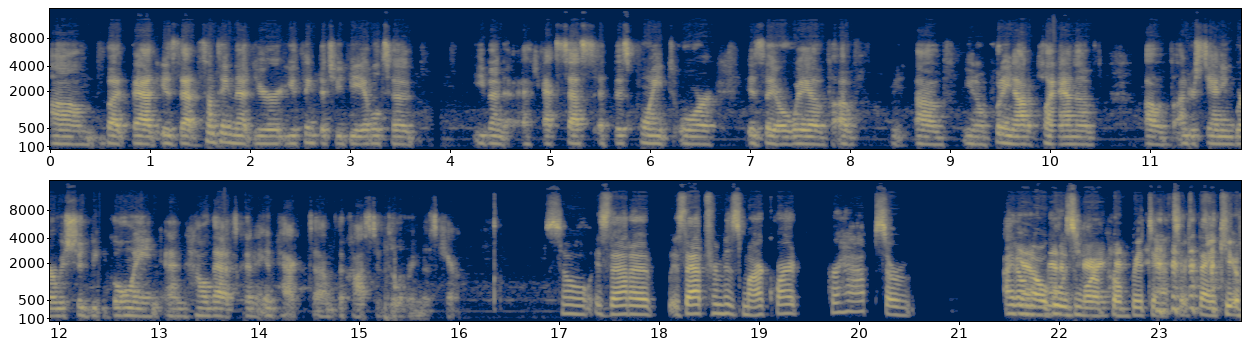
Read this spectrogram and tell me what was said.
Um, but that is that something that you're you think that you'd be able to even access at this point? Or is there a way of, of of you know putting out a plan of of understanding where we should be going and how that's going to impact um, the cost of delivering this care. So is that a is that from Ms. Marquardt perhaps or I don't yeah, know Madam who's Chair, more appropriate to answer. Thank you,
